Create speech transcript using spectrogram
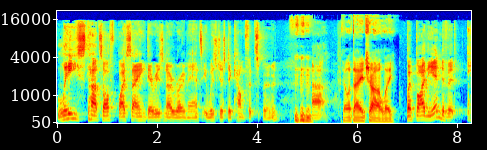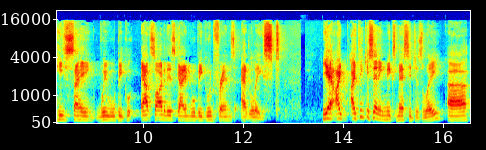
Lee starts off by saying there is no romance; it was just a comfort spoon. uh, Tell it to HR, Lee. But by the end of it, he's saying we will be good outside of this game. We'll be good friends at least. Yeah, I, I think you're sending mixed messages, Lee. Uh,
